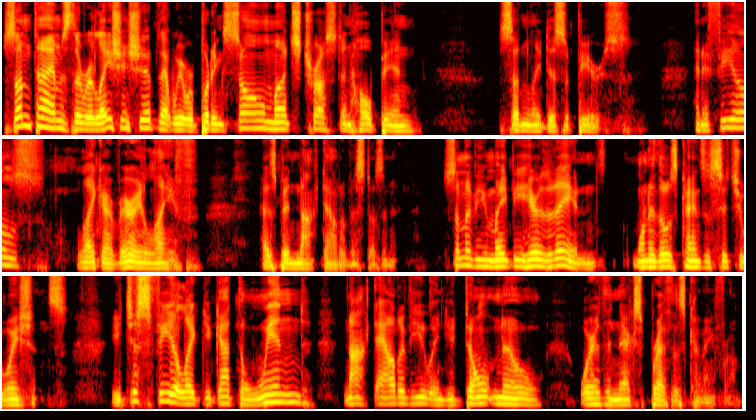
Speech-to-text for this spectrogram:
Sometimes the relationship that we were putting so much trust and hope in suddenly disappears. And it feels like our very life has been knocked out of us, doesn't it? Some of you might be here today in one of those kinds of situations. You just feel like you got the wind knocked out of you and you don't know where the next breath is coming from.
